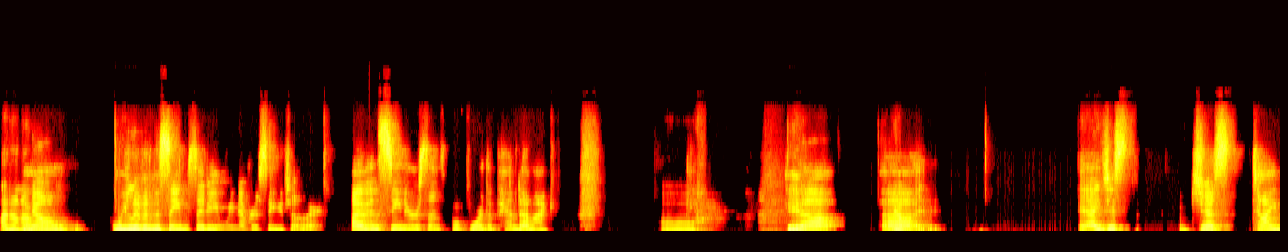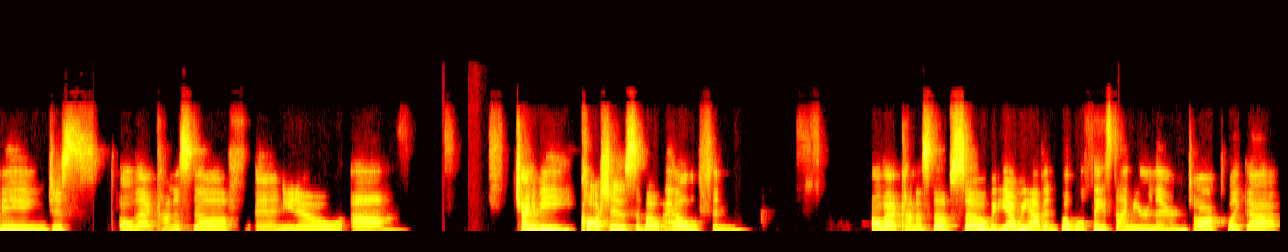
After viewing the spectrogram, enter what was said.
I don't know. No, we live in the same city and we never see each other. I haven't seen her since before the pandemic. Oh, yeah. Uh, I just, just timing, just all that kind of stuff, and you know, um, trying to be cautious about health and all that kind of stuff. So, but yeah, we haven't, but we'll FaceTime here and there and talk like that.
